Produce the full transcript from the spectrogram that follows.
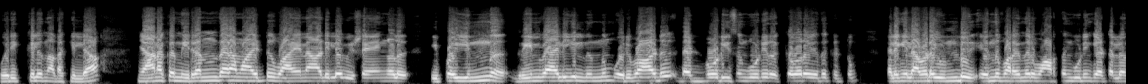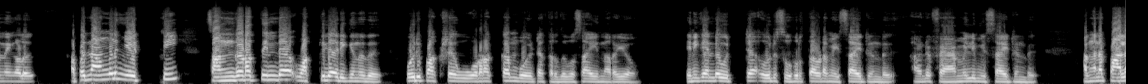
ഒരിക്കലും നടക്കില്ല. ഞാനൊക്കെ നിരന്തരമായിട്ട് വയനാടിലെ വിഷയങ്ങൾ ഇപ്പൊ ഇന്ന് ഗ്രീൻ വാലിയിൽ നിന്നും ഒരുപാട് ഡെഡ് ബോഡീസും കൂടി റിക്കവർ ചെയ്ത് കിട്ടും. അല്ലെങ്കിൽ അവിടെ ഉണ്ട് എന്ന് പറയുന്ന ഒരു വാർത്തയും കൂടിയും കേട്ടല്ലോ നിങ്ങൾ അപ്പൊ ഞങ്ങൾ ഞെട്ടി സങ്കടത്തിന്റെ വക്കിലായിരിക്കുന്നത് ഒരു പക്ഷെ ഉറക്കം പോയിട്ട് എത്ര ദിവസമായി എന്നറിയോ? എനിക്ക് എന്റെ ഉറ്റ ഒരു സുഹൃത്ത് അവിടെ മിസ്സായിട്ടുണ്ട് അവന്റെ ഫാമിലി മിസ്സായിട്ടുണ്ട് അങ്ങനെ പല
